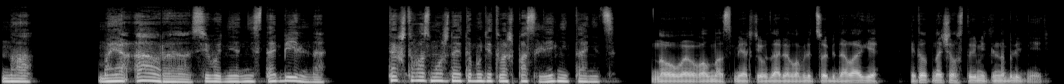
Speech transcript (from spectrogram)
но моя аура сегодня нестабильна, так что, возможно, это будет ваш последний танец». Новая волна смерти ударила в лицо бедолаги, и тот начал стремительно бледнеть.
